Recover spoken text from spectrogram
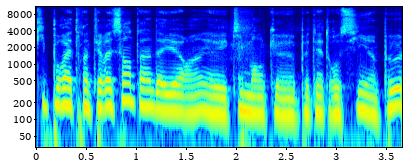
qui pourrait être intéressante hein, d'ailleurs, hein, et qui manque euh, peut-être aussi un peu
